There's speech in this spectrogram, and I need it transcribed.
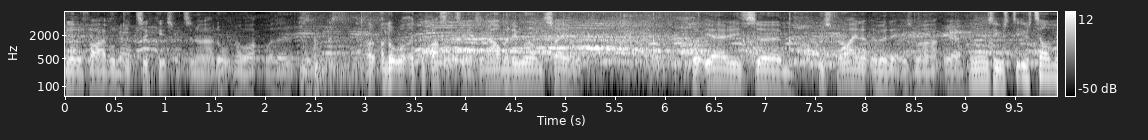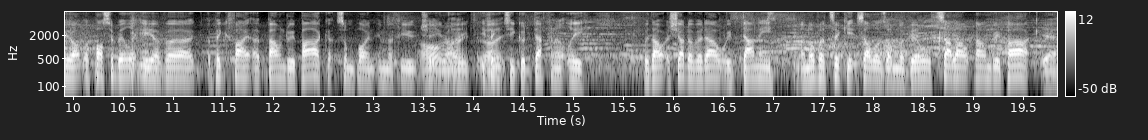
nearly 500 tickets for tonight. I don't know whether, you know, I don't know what the capacity is and how many were on sale. But yeah, he's um, he's flying at the minute, is Mark, yeah. He, is, he, was, he was telling me about the possibility of uh, a big fight at Boundary Park at some point in the future. Oh, you know, right, he, he right. thinks he could definitely, without a shadow of a doubt, with Danny and other ticket sellers on the bill, sell out Boundary Park. Yeah,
